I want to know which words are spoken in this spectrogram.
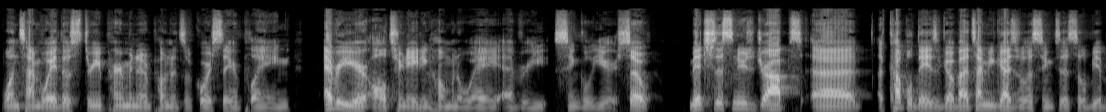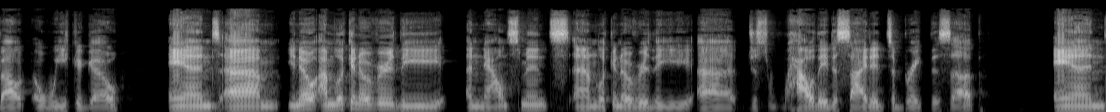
one time away. Those three permanent opponents, of course, they are playing every year, alternating home and away every single year. So Mitch, this news dropped uh, a couple days ago. By the time you guys are listening to this, it'll be about a week ago. And um, you know, I'm looking over the announcements. And I'm looking over the uh, just how they decided to break this up. And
